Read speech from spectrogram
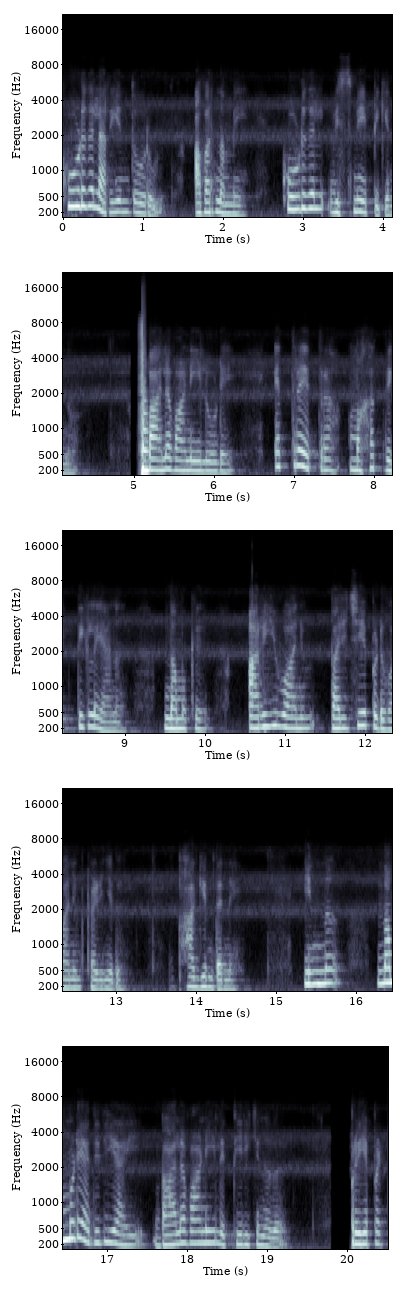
കൂടുതൽ അറിയും തോറും അവർ നമ്മെ കൂടുതൽ വിസ്മയിപ്പിക്കുന്നു. ബാലവാണിയിലൂടെ എത്രയെത്ര മഹത് വ്യക്തികളെയാണ് നമുക്ക് അറിയുവാനും പരിചയപ്പെടുവാനും കഴിഞ്ഞത്. ഭാഗ്യം തന്നെ. ഇന്ന് നമ്മുടെ അതിഥിയായി ബാലവാണിയിൽ എത്തിയിരിക്കുന്നത് പ്രിയപ്പെട്ട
